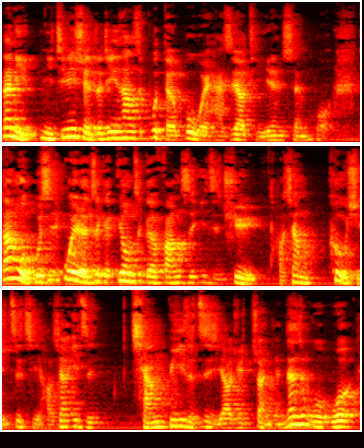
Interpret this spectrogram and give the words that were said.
那你你今天选择经济舱是不得不为，还是要体验生活？当然，我不是为了这个用这个方式一直去，好像 push 自己，好像一直。强逼着自己要去赚钱，但是我我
